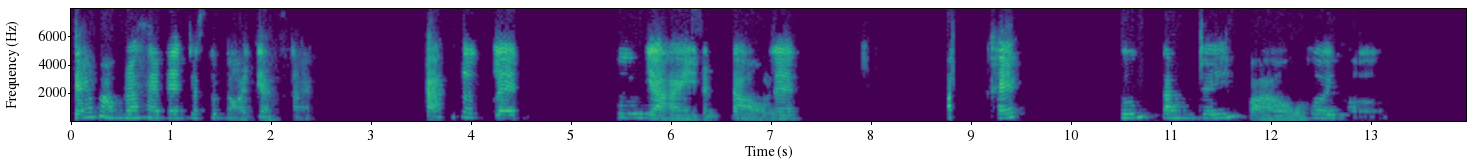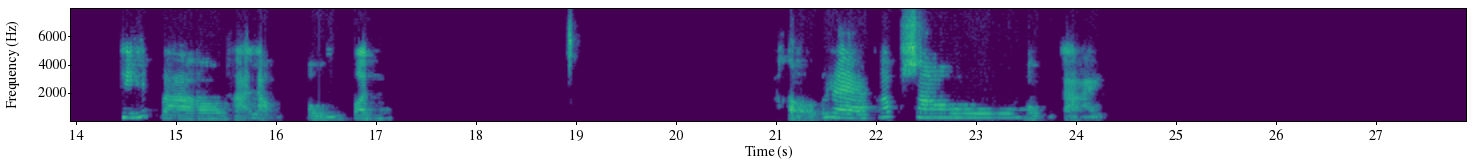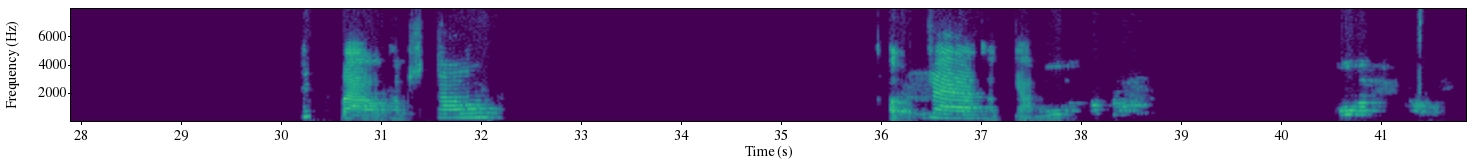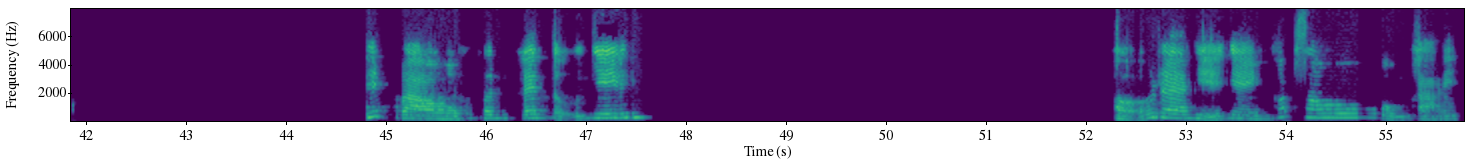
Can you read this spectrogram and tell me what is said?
kéo mông ra hai bên cho tôi ngồi chạm sàn thẳng lưng lên vươn dài đỉnh đầu lên. Mắt khép, hướng tâm trí vào hơi thở. Khi hít vào, thả lỏng, bụng phình thở ra thấp sâu, bụng lại hít vào thật sâu, thở ra thật chậm. Hít vào bụng mình lên tự nhiên. Thở ra nhẹ nhàng hấp sâu bụng lại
